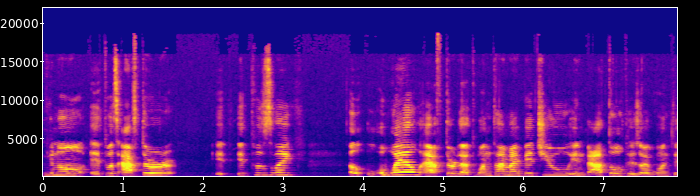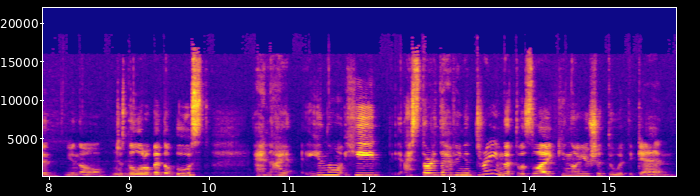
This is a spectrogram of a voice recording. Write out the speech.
you know it was after it it was like a, a while after that one time I bit you in battle because I wanted, you know, just a little bit of boost. And I, you know, he, I started having a dream that was like, you know, you should do it again.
